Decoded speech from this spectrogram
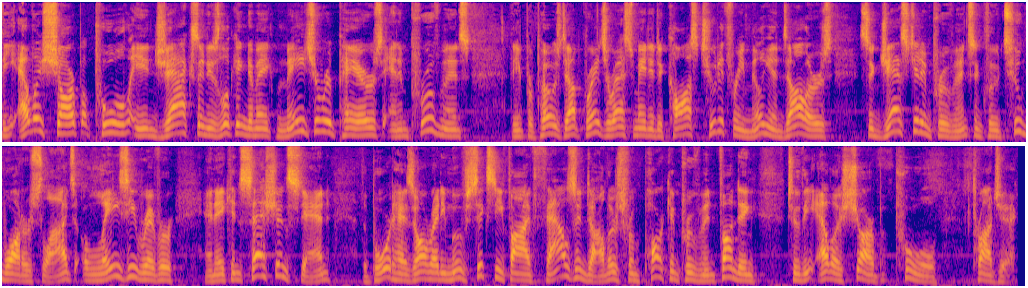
The Ella Sharp Pool in Jackson is looking to make major repairs and improvements. The proposed upgrades are estimated to cost two to three million dollars. Suggested improvements include two water slides, a lazy river, and a concession stand. The board has already moved $65,000 from park improvement funding to the Ella Sharp Pool project.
